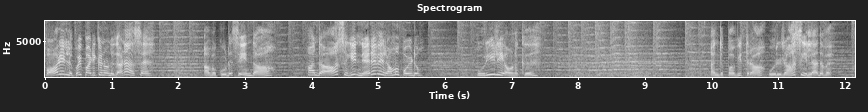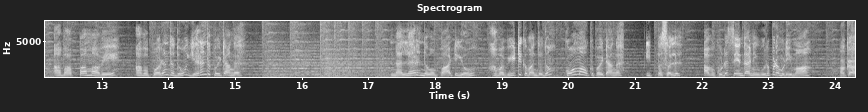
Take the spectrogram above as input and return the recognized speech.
ஃபாரின்ல போய் படிக்கணும்னு தானே ஆசை. அவ கூட சேர்ந்தா அந்த ஆசையே நிறைவேறாம போயிடும். புரியலையா உனக்கு? அந்த பவித்ரா ஒரு ராசி இல்லாதவ. அவ அப்பா அம்மாவே அவ பிறந்ததும் இறந்து போயிட்டாங்க. நல்லா இருந்த உன் பாட்டியும் அவ வீட்டுக்கு வந்ததும் கோமாவுக்கு போயிட்டாங்க. இப்ப சொல்லு அவ கூட சேர்ந்தா நீ உருப்பிட முடியுமா? அக்கா.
